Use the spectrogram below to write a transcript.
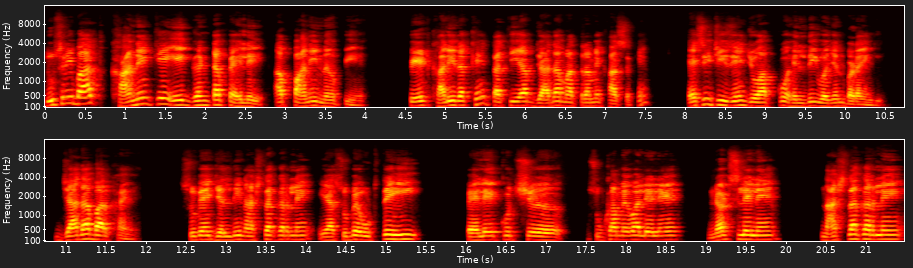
दूसरी बात, खाने के एक घंटा पहले आप पानी न पिए। पेट खाली रखें ताकि आप ज़्यादा मात्रा में खा सकें। ऐसी चीज़ें जो आपको हेल्दी वज़न बढ़ाएँगी। ज़्यादा बार खाएँ। सुबह जल्दी नाश्ता कर लें या सुबह उठते ही पहले कुछ सूखा मेवा ले लें, नट्स ले लें, नाश्ता कर लें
